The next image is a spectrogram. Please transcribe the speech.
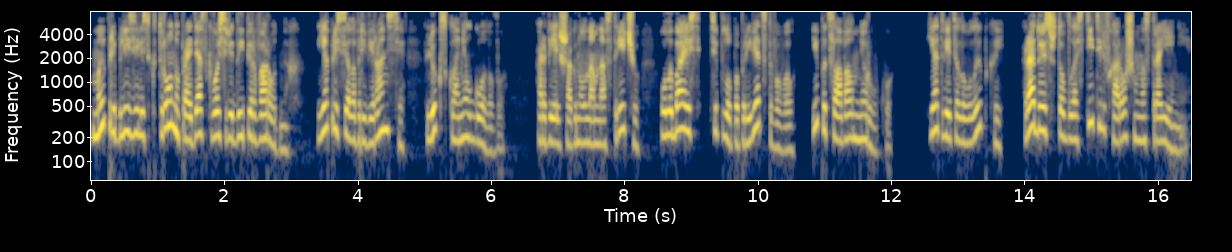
Мы приблизились к трону, пройдя сквозь ряды первородных. Я присела в реверансе, Люк склонил голову. Арвель шагнул нам навстречу, улыбаясь, тепло поприветствовал и поцеловал мне руку. Я ответила улыбкой, радуясь, что властитель в хорошем настроении.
